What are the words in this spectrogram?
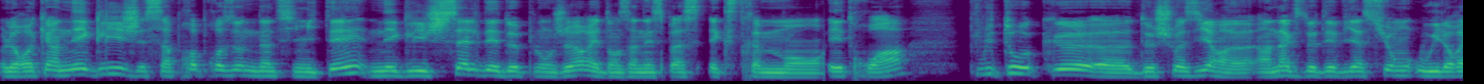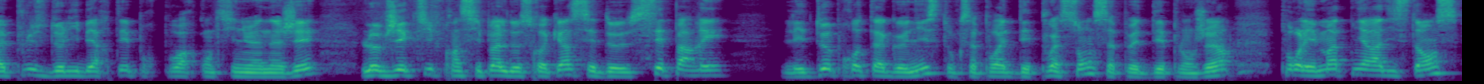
Le requin néglige sa propre zone d'intimité, néglige celle des deux plongeurs et dans un espace extrêmement étroit, plutôt que euh, de choisir euh, un axe de déviation où il aurait plus de liberté pour pouvoir continuer à nager, l'objectif principal de ce requin, c'est de séparer les deux protagonistes, donc ça pourrait être des poissons, ça peut être des plongeurs, pour les maintenir à distance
